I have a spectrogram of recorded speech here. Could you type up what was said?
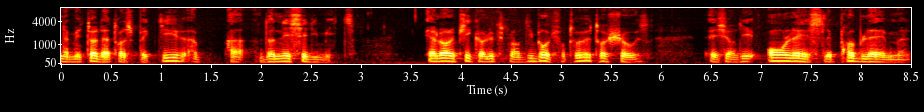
La méthode introspective a, donné ses limites. Et alors les psychologues se sont dit, bon, il faut trouver autre chose. Et ils ont dit, on laisse les problèmes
